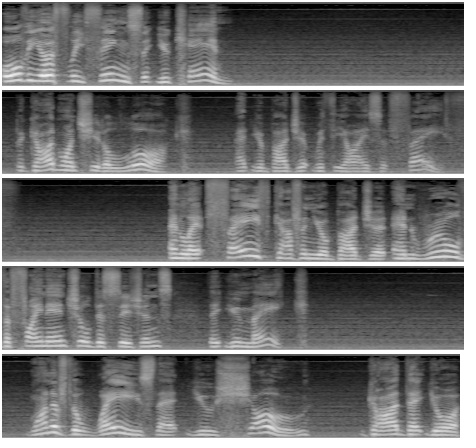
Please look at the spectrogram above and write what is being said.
all the earthly things that you can. But God wants you to look at your budget with the eyes of faith. And let faith govern your budget and rule the financial decisions that you make. One of the ways that you show God that you're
